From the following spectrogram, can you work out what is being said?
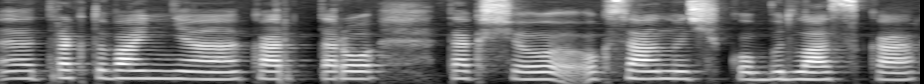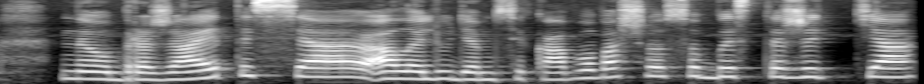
е, трактування карт Таро. Так що, Оксаночко, будь ласка, не ображайтеся, але людям цікаво ваше особисте життя.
